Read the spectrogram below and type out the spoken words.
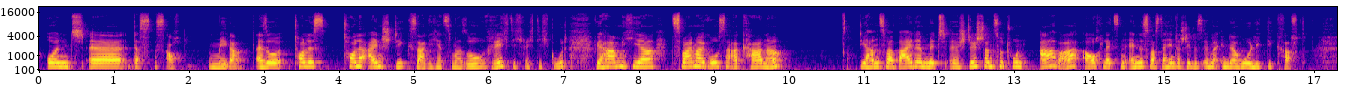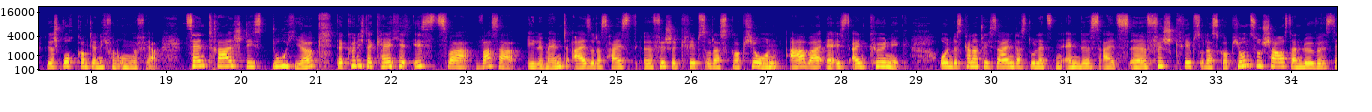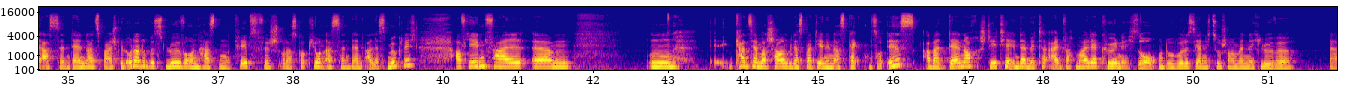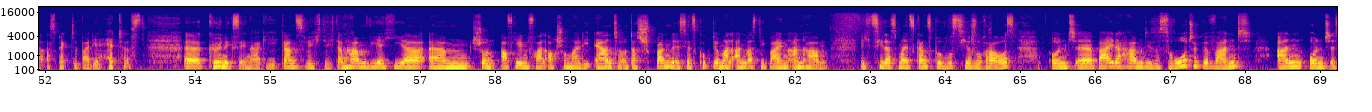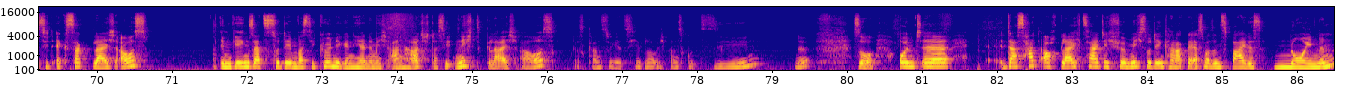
Und äh, das ist auch mega. Also tolles, tolle Einstieg, sage ich jetzt mal so. Richtig, richtig gut. Wir haben hier zweimal große Arkana. Die haben zwar beide mit äh, Stillstand zu tun, aber auch letzten Endes, was dahinter steht, ist immer in der Ruhe liegt die Kraft. Dieser Spruch kommt ja nicht von ungefähr. Zentral stehst du hier. Der König der Kelche ist zwar Wasserelement, also das heißt äh, Fische, Krebs oder Skorpion, aber er ist ein König. Und es kann natürlich sein, dass du letzten Endes als äh, Fisch, Krebs oder Skorpion zuschaust. Dann Löwe ist der Aszendent als Beispiel. Oder du bist Löwe und hast einen Krebs, Fisch oder Skorpion-Aszendent. Alles möglich. Auf jeden Fall ähm, kannst ja mal schauen, wie das bei dir in den Aspekten so ist, aber dennoch steht hier in der Mitte einfach mal der König. So, und du würdest ja nicht zuschauen, wenn nicht Löwe äh, Aspekte bei dir hättest. Äh, Königsenergie, ganz wichtig. Dann haben wir hier ähm, schon auf jeden Fall auch schon mal die Ernte. Und das Spannende ist, jetzt guck dir mal an, was die beiden anhaben. Ich ziehe das mal jetzt ganz bewusst hier so raus. Und äh, beide haben dieses rote Gewand an und es sieht exakt gleich aus im Gegensatz zu dem, was die Königin hier nämlich anhat, das sieht nicht gleich aus. Das kannst du jetzt hier, glaube ich, ganz gut sehen. Ne? So, und äh, das hat auch gleichzeitig für mich so den Charakter, erstmal sind es beides Neunen.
